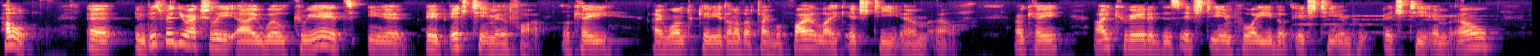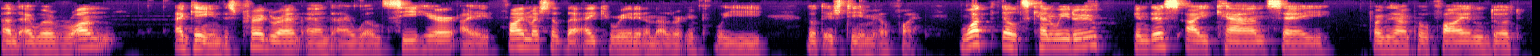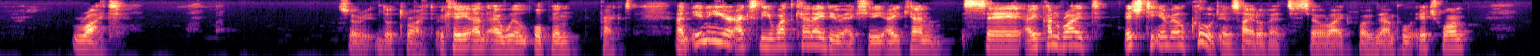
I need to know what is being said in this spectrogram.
Hello. Uh, in this video, actually, I will create a, a, HTML file. Okay, I want to create another type of file like HTML. Okay, I created this htemployee.html and I will run again this program and I will see here I find myself that I created another employee.html file. What else can we do? In this, I can say for example, file dot write. Sorry, dot write. Okay, and I will open practice. And in here, actually, what can I do? Actually, I can say I can write HTML code inside of it. So, like for example, h1.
